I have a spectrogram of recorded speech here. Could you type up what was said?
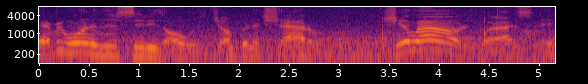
Everyone in this city is always jumping at Shadow. Chill out is what I say.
